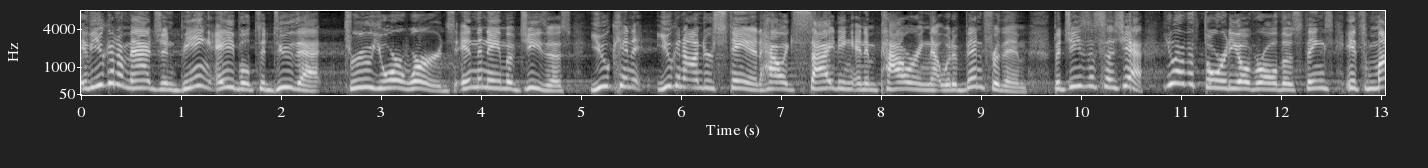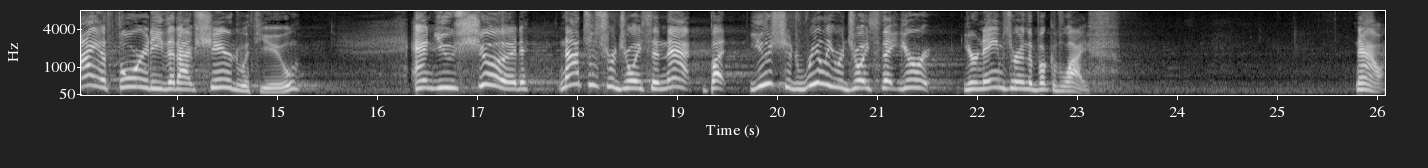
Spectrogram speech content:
if you can imagine being able to do that through your words in the name of Jesus, you can, you can understand how exciting and empowering that would have been for them. But Jesus says, Yeah, you have authority over all those things. It's my authority that I've shared with you. And you should not just rejoice in that, but you should really rejoice that your, your names are in the book of life. Now,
